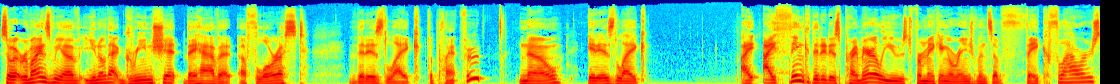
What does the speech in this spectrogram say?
so it reminds me of you know that green shit they have at a florist that is like The plant food? no, it is like. I, I think that it is primarily used for making arrangements of fake flowers,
